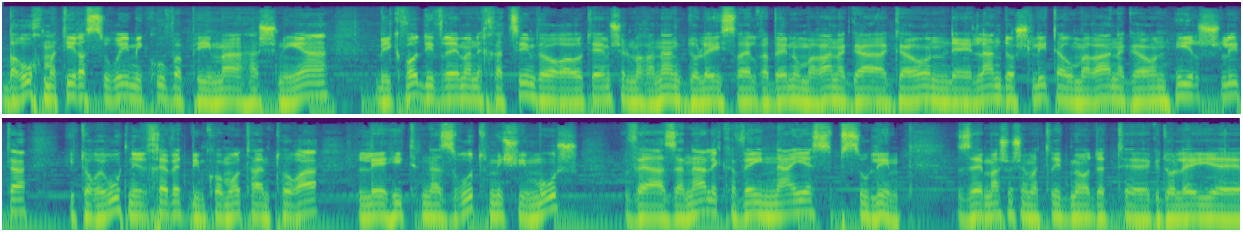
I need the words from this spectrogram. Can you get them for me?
ברוך מתיר אסורים עיכוב הפעימה השנייה. בעקבות דבריהם הנחרצים והוראותיהם של מרנן גדולי ישראל רבנו מרן הגאון לנדו שליטה ומרן הגאון הירש שליטה, התעוררות נרחבת במקומות התורה להתנזרות משימוש והאזנה לקווי נייס פסולים. זה משהו שמטריד מאוד את אה, גדולי אה,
